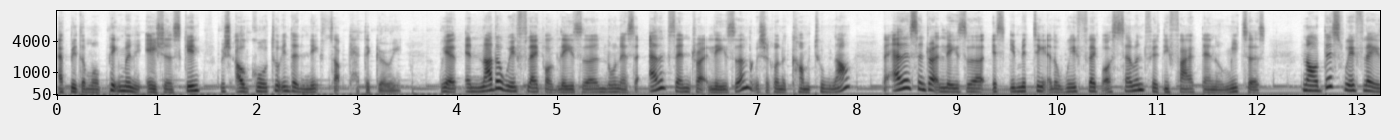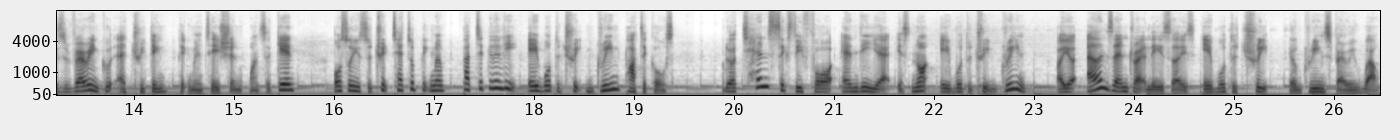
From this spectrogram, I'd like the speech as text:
epidermal pigment in Asian skin, which I'll go to in the next subcategory. We have another wavelength of laser known as the alexandrite laser, which I'm going to come to now. The alexandrite laser is emitting at a wavelength of 755 nanometers. Now, this wavelength is very good at treating pigmentation once again, also used to treat tattoo pigment, particularly able to treat green particles. Your 1064 Nd:YAG is not able to treat green, but your alexandrite laser is able to treat your greens very well.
